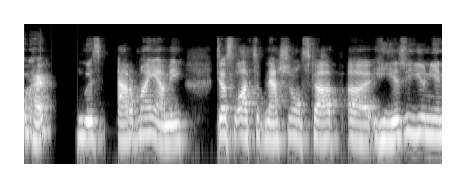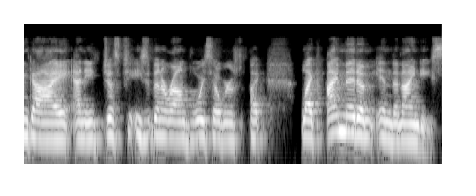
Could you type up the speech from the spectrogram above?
Okay. Who is out of Miami, does lots of national stuff. Uh, he is a union guy and he just, he's been around voiceovers. Like, like I met him in the 90s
